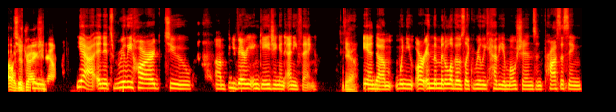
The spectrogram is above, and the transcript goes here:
Oh, it just drags you down. yeah and it's really hard to um, be very engaging in anything Yeah. and um, when you are in the middle of those like really heavy emotions and processing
